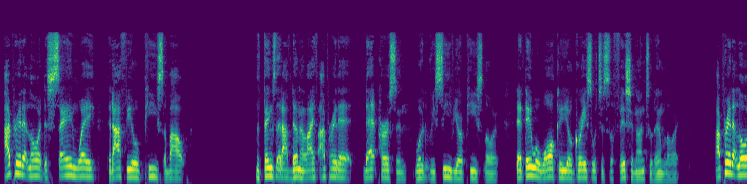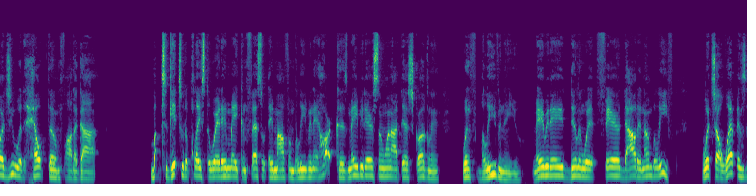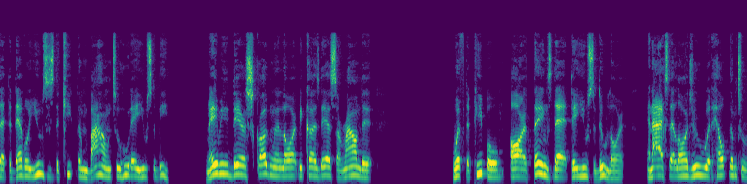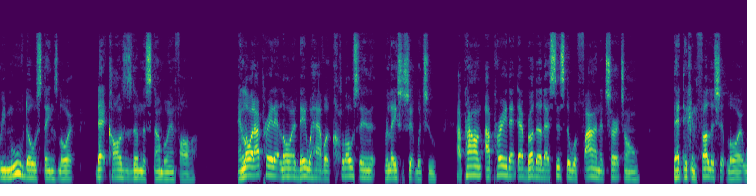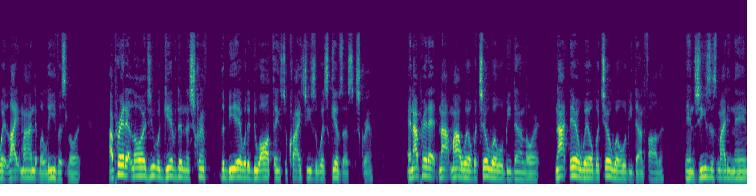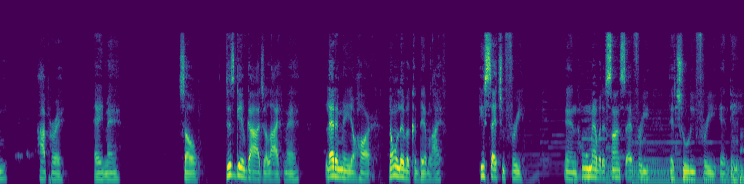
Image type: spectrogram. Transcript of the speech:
I pray that, Lord, the same way that I feel peace about the things that I've done in life, I pray that that person would receive your peace, Lord, that they will walk in your grace, which is sufficient unto them, Lord. I pray that, Lord, you would help them, Father God, to get to the place to where they may confess with their mouth and believe in their heart. Because maybe there's someone out there struggling with believing in you. Maybe they're dealing with fear, doubt, and unbelief, which are weapons that the devil uses to keep them bound to who they used to be. Maybe they're struggling, Lord, because they're surrounded with the people are things that they used to do, Lord. And I ask that, Lord, you would help them to remove those things, Lord, that causes them to stumble and fall. And Lord, I pray that, Lord, they will have a closer relationship with you. I pray, I pray that that brother or that sister will find a church home that they can fellowship, Lord, with like-minded believers, Lord. I pray that, Lord, you would give them the strength to be able to do all things through Christ Jesus, which gives us the strength. And I pray that not my will, but your will will be done, Lord. Not their will, but your will will be done, Father. In Jesus' mighty name, I pray. Amen. So just give God your life, man. Let him in your heart. Don't live a condemned life. He set you free. And whomever the Son set free is truly free indeed.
